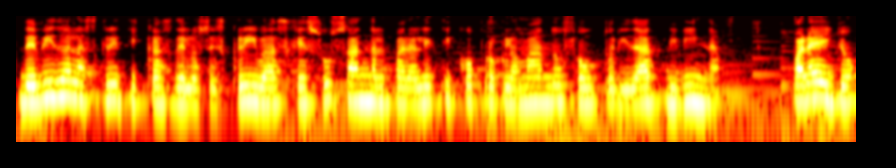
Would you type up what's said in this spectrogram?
debido a las críticas de los escribas, Jesús sana al paralítico proclamando su autoridad divina. Para ello,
